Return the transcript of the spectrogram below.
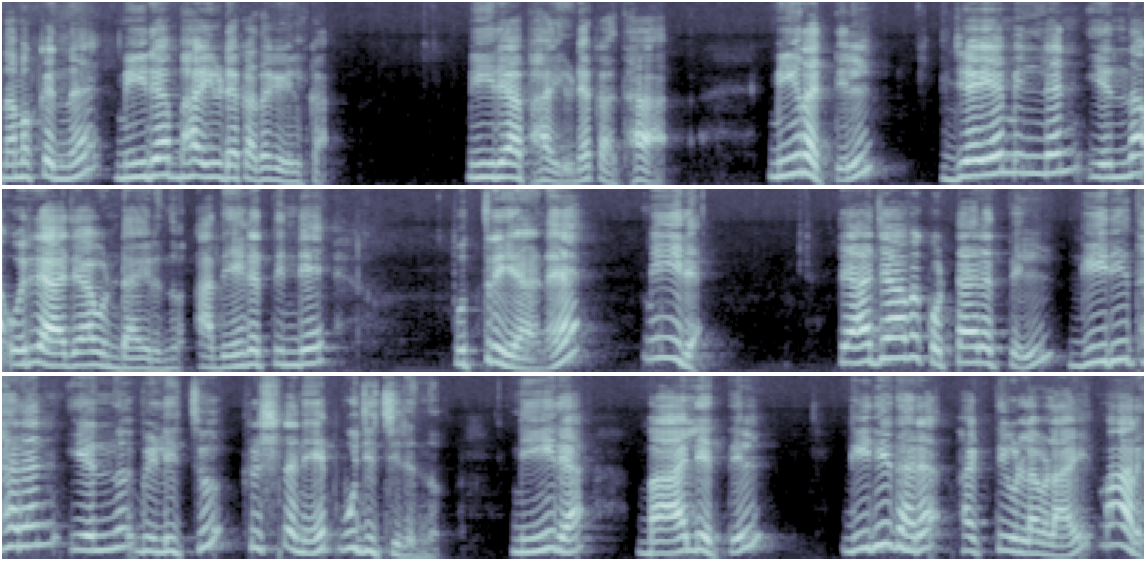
നമുക്കിന്ന് മീരാഭായിയുടെ കഥ കേൾക്കാം. മീരാഭായിയുടെ കഥ. മീററ്റിൽ ജയമില്ലൻ എന്ന ഒരു രാജാവ് ഉണ്ടായിരുന്നു. അദ്ദേഹത്തിന്റെ പുത്രിയാണ് മീര. രാജാവ് കൊട്ടാരത്തിൽ ഗിരിധരൻ എന്ന് വിളിച്ചു കൃഷ്ണനെ പൂജിച്ചിരുന്നു. മീര ബാല്യത്തിൽ ഗിരിധര ഭക്തിയുള്ളവളായി മാറി.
